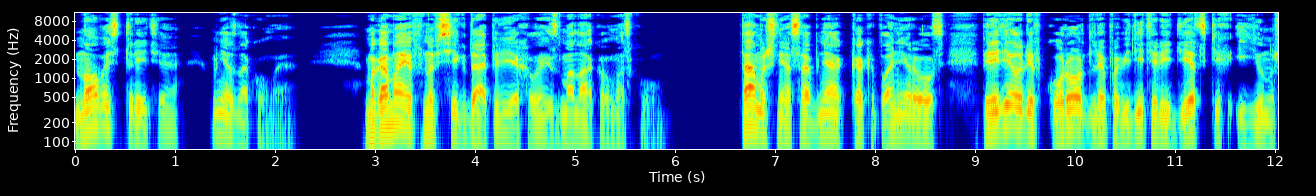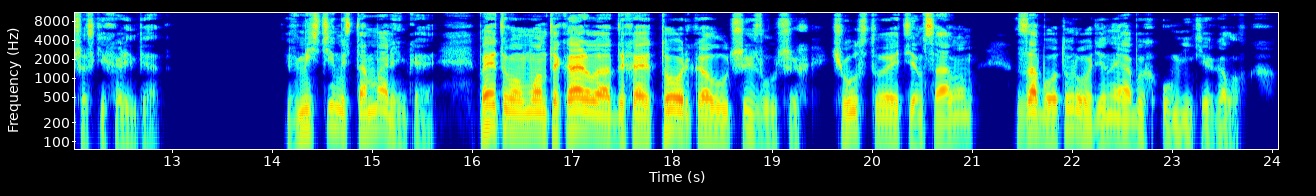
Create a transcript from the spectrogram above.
Новость третья, мне знакомая. Магомаев навсегда переехал из Монако в Москву. Тамошний особняк, как и планировалось, переделали в курорт для победителей детских и юношеских олимпиад. Вместимость там маленькая, поэтому в Монте-Карло отдыхают только лучшие из лучших, чувствуя тем самым заботу Родины об их умненьких головках.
